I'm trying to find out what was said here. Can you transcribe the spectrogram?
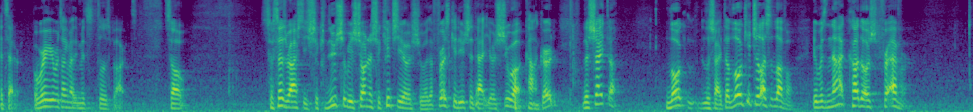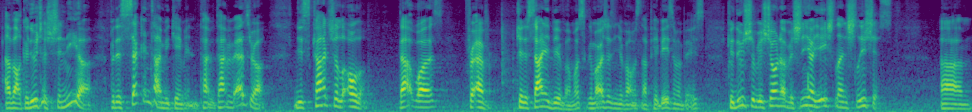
etc. But we're here. We're talking about the mitzvah to those parts. So, so says Rashi, Shekidusha Rishona Shekichi Yoshua, the first kedusha that Yoshua conquered, l'shaita, l'shaita lo kitchalas It was not kadosh forever. About kedusha shenia, but the second time he came in, time time of Ezra, niskach olam, that was forever. Kedusani b'yavamos. The Gemara says in Yavamos, not pei beis and beis. Kedusha Rishona Vishniya Yeshlan Shlishis. Um,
